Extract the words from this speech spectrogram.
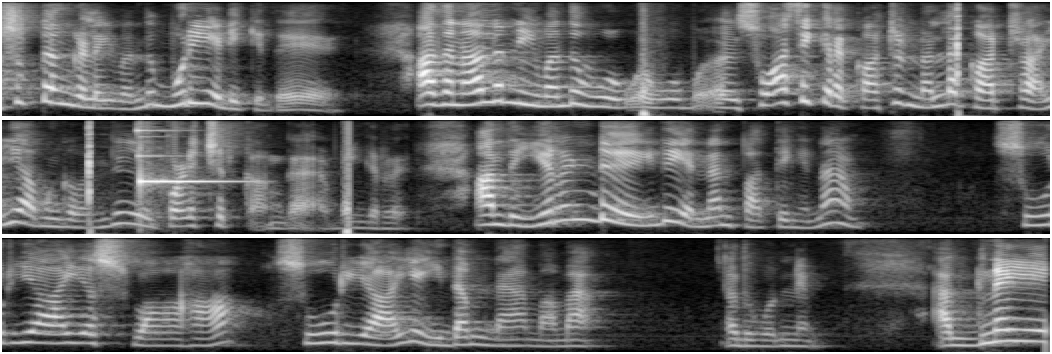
அசுத்தங்களை வந்து முறியடிக்குது. அதனால் நீ வந்து சுவாசிக்கிற காற்று நல்ல காற்றாகி அவங்க வந்து பொழைச்சிருக்காங்க அப்படிங்கிறது. அந்த இரண்டு இது என்னன்னு பார்த்தீங்கன்னா சூர்யாய ஸ்வாஹா சூர்யாய இதம் ந மம. அது ஒன்று அக்னையே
